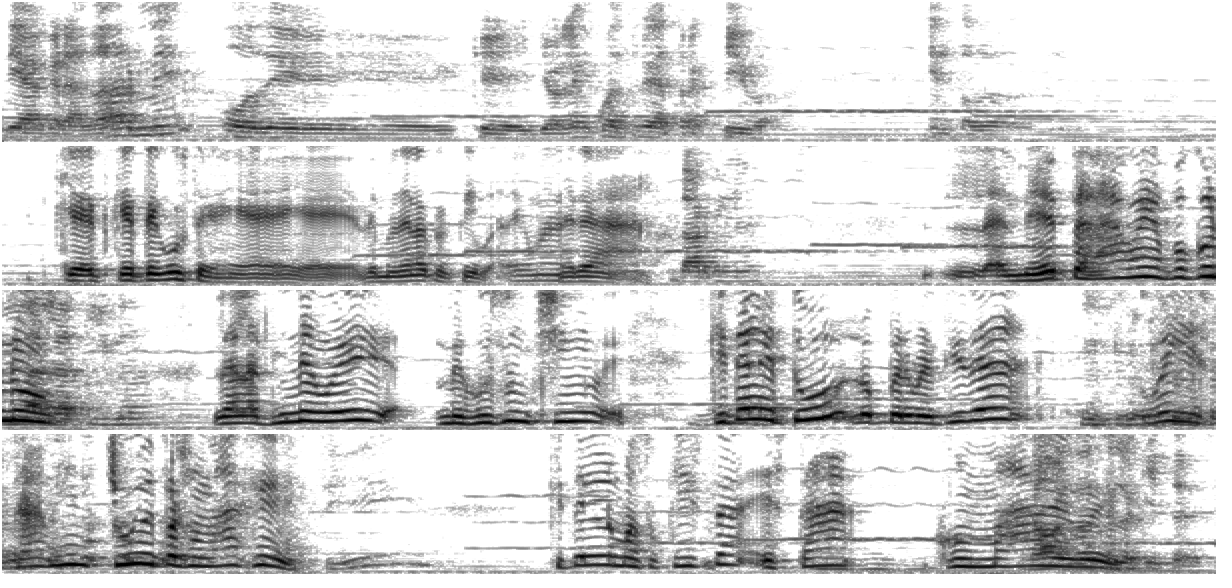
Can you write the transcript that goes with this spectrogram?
De agradarme o de que yo la encuentre atractiva. En todas. Que, que te guste eh, de manera atractiva, de manera... Darkness. La neta, güey, ¿a poco no? La latina. La latina, güey, me gusta un chingo. Quítale tú lo pervertida. Güey, está bien chulo el personaje. Sí. Quítale lo masoquista, está con No, madre, no güey. se lo quites.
